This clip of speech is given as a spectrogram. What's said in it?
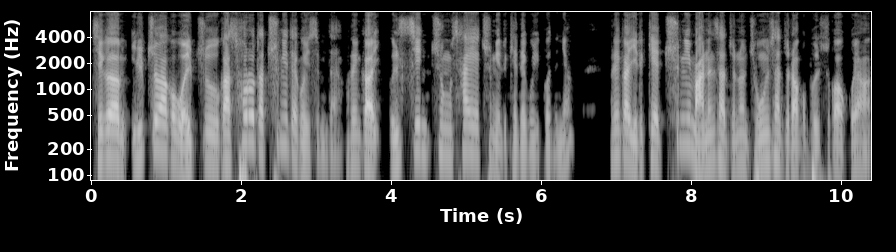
지금 일주하고 월주가 서로 다 충이 되고 있습니다. 그러니까 을신충, 사해충 이렇게 되고 있거든요. 그러니까 이렇게 충이 많은 사주는 좋은 사주라고 볼 수가 없고요.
